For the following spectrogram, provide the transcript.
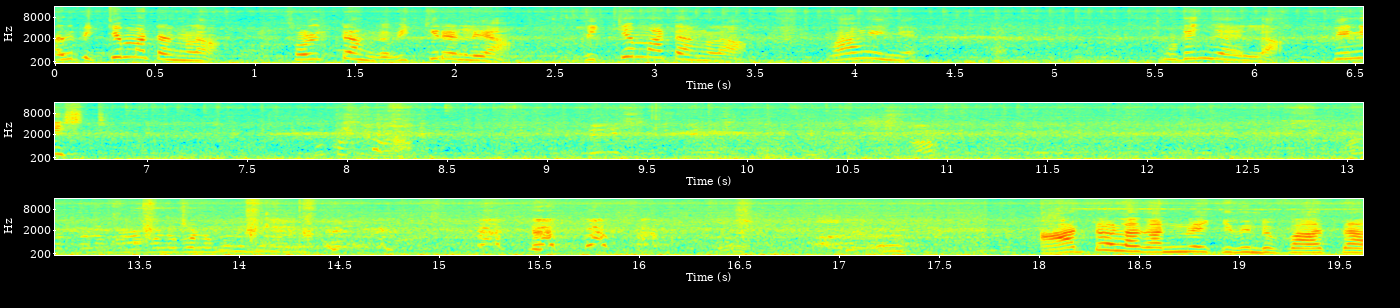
அது விற்க மாட்டாங்களாம் சொல்லிட்டாங்க விற்கிற இல்லையா? விற்க மாட்டாங்களாம் வாங்கிங்க முடிஞ்ச எல்லாம். ஃபினிஷ்ட் ஆட்டோவில் கண் வைக்குதுன்னு பார்த்தா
